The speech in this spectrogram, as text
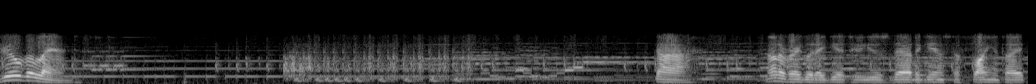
drill the land. Ah, not a very good idea to use that against a flying type.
